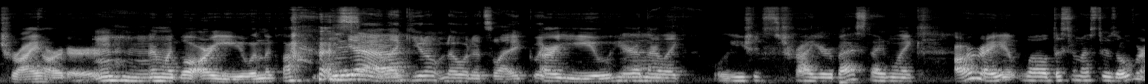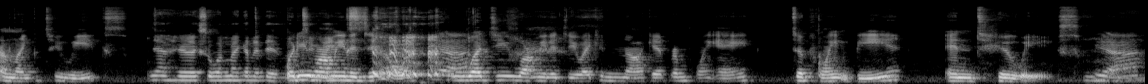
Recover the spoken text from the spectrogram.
try harder. Mm-hmm. And I'm like, well, are you in the class? yeah, Yeah. like you don't know what it's like. Like, are you here? And they're like, well, you should try your best. I'm like, all right, well, the semester's over in like two weeks. yeah, you're like, so what am I gonna do? What do you two want me to do? Yeah. What do you want me to do? I cannot get from point A to point B in two weeks. Yeah.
